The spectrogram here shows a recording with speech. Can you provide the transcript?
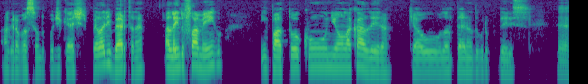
a gravação do podcast pela Liberta, né? Além do Flamengo, empatou com o União La Calera, que é o lanterna do grupo deles. É,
